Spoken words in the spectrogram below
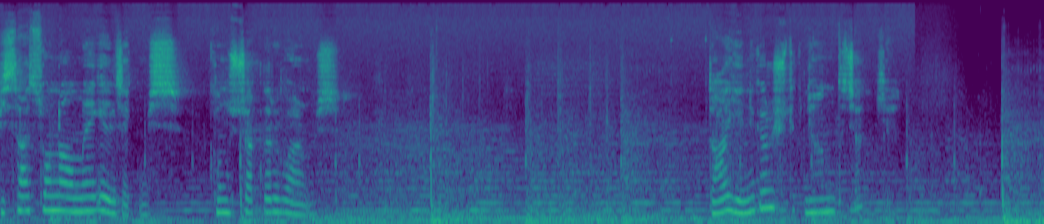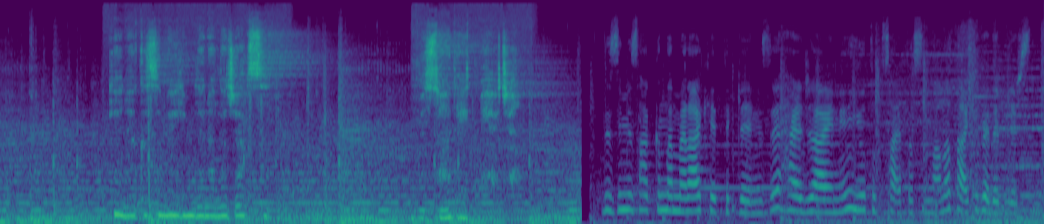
Bir saat sonra almaya gelecekmiş. Konuşacakları varmış. Daha yeni görüştük. Ne anlatacak ki? Gene kızımı elimden alacaksın. Müsaade etmeyeceğim. Dizimiz hakkında merak ettiklerinizi Hercai'nin YouTube sayfasından da takip edebilirsiniz.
